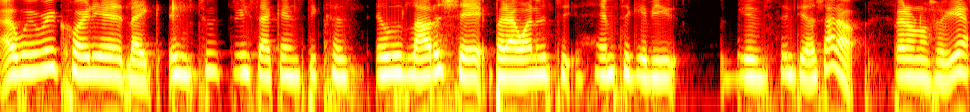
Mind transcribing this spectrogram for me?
uh, we recorded like in two, three seconds because it was loud as shit. But I wanted to him to give you, give Cynthia a shout out. Pero no se oía.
